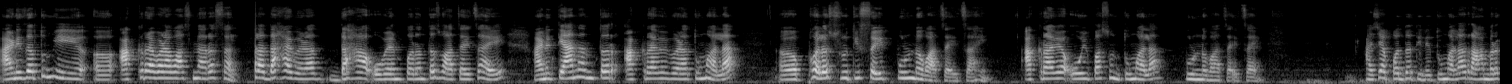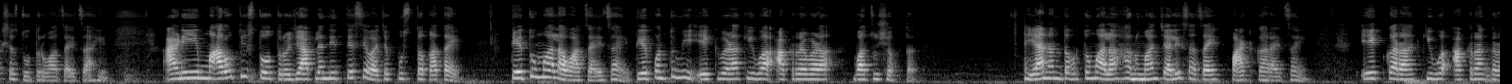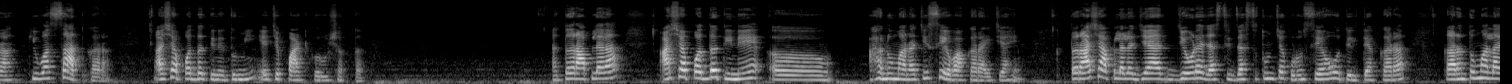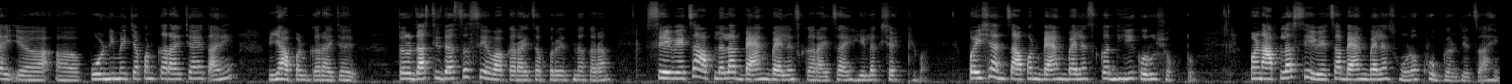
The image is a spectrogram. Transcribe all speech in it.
आणि जर तुम्ही अकरा वेळा वाचणार असाल तर दहा वेळा दहा ओव्यांपर्यंतच वाचायचं आहे. आणि त्यानंतर अकराव्या वेळा तुम्हाला फलश्रुतीसहित पूर्ण वाचायचं आहे. अकराव्या ओळीपासून तुम्हाला पूर्ण वाचायचं आहे. अशा पद्धतीने तुम्हाला रामरक्षा स्तोत्र वाचायचं आहे. आणि मारुती स्तोत्र जे आपल्या नित्यसेवाच्या पुस्तकात आहे ते तुम्हाला वाचायचं आहे. ते पण तुम्ही एक वेळा किंवा अकरा वेळा वाचू शकतात. यानंतर तुम्हाला हनुमान चालिसाचा एक पाठ करायचा आहे. एक करा किंवा अकरा करा किंवा सात करा. अशा पद्धतीने तुम्ही याचे पाठ करू शकतात. तर आपल्याला अशा पद्धतीने हनुमानाची सेवा करायची आहे. तर अशा आपल्याला ज्या जेवढ्या जास्तीत जास्त तुमच्याकडून सेवा होतील त्या करा. कारण तुम्हाला पौर्णिमेच्या पण करायच्या आहेत आणि ह्या पण करायच्या आहेत. तर जास्तीत जास्त सेवा करायचा प्रयत्न करा. सेवेचा आपल्याला बँक बॅलन्स करायचा आहे हे लक्षात ठेवा. पैशांचा आपण बँक बॅलन्स कधीही करू शकतो. पण आपला सेवेचा बँक बॅलन्स होणं खूप गरजेचं आहे.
